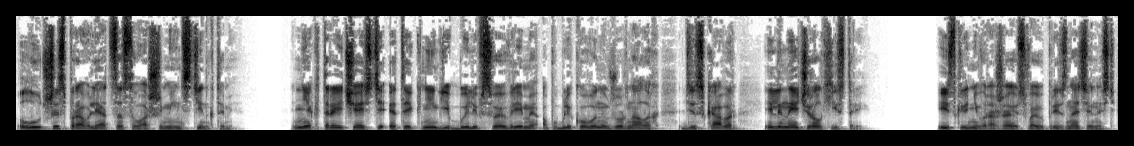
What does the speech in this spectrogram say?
лучше справляться с вашими инстинктами. Некоторые части этой книги были в свое время опубликованы в журналах Discover или Natural History. Искренне выражаю свою признательность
